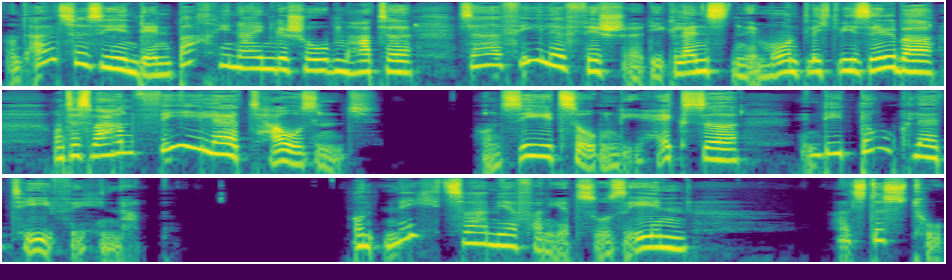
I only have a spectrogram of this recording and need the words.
Und als er sie in den Bach hineingeschoben hatte, sah er viele Fische, die glänzten im Mondlicht wie Silber, und es waren viele tausend. Und sie zogen die Hexe in die dunkle Tiefe hinab und nichts war mehr von ihr zu sehen als das Tuch.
